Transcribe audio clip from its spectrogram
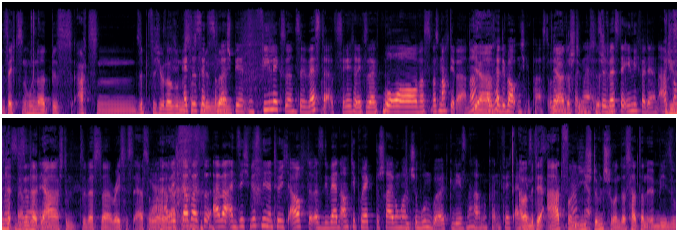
1600 bis 1870 oder so. Hätte es jetzt zum Beispiel ein Felix und Silvester erzählt, hätte ich gesagt, boah, was, was macht ihr da? Ne? Ja. Also das hätte überhaupt nicht gepasst, oder? Ja, das stimmt. Das Silvester stimmt. ähnlich, weil der ein Arschloch die sind, ist. Die sind halt, ja, stimmt, Silvester, Racist Asshole. Ja, aber ich glaube halt so, aber an sich wissen die natürlich auch, also die werden auch die Projektbeschreibung von Shogun World gelesen haben und können vielleicht Aber mit der Art von ne? Lee stimmt schon. Das hat dann irgendwie so,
